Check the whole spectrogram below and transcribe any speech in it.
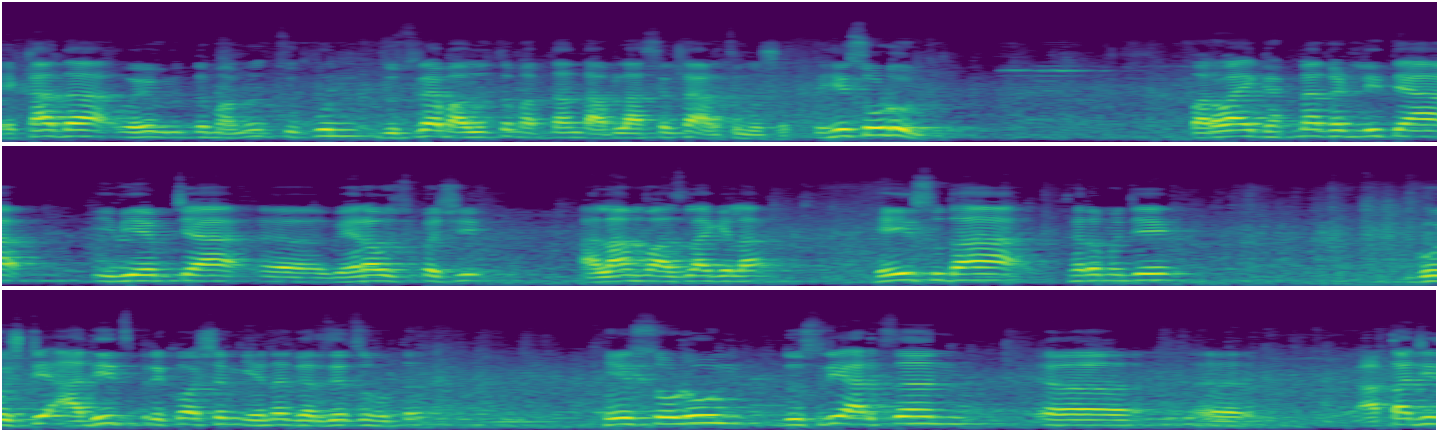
एखादा वयोवृद्ध माणूस चुकून दुसऱ्या बाजूचं मतदान दाबलं असेल तर अडचण होऊ शकते. हे सोडून परवा एक घटना घडली त्या ई व्ही एमच्या वेअरहाऊसपाशी. अलार्म वाजला गेला. हेही सुद्धा खरं म्हणजे गोष्टी आधीच प्रिकॉशन घेणं गरजेचं होतं. हे सोडून दुसरी अडचण आता जी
